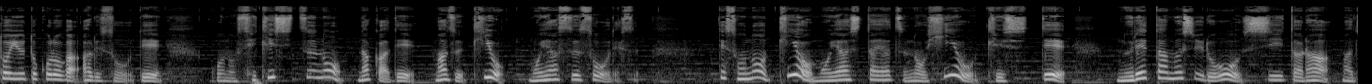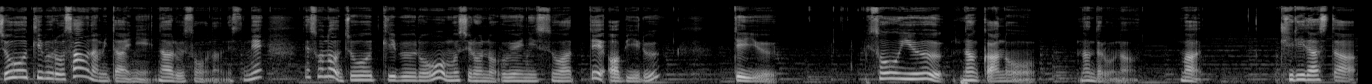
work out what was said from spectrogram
というところがあるそうでこの石室の中でまず木を燃やすそうですでその木を燃やしたやつの火を消して濡れたむしろを敷いたら、まあ、蒸気風呂サウナみたいになるそうなんですねでその蒸気風呂をむしろの上に座って浴びるっていうそういうなんかあのなんだろうなまあ切り出した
